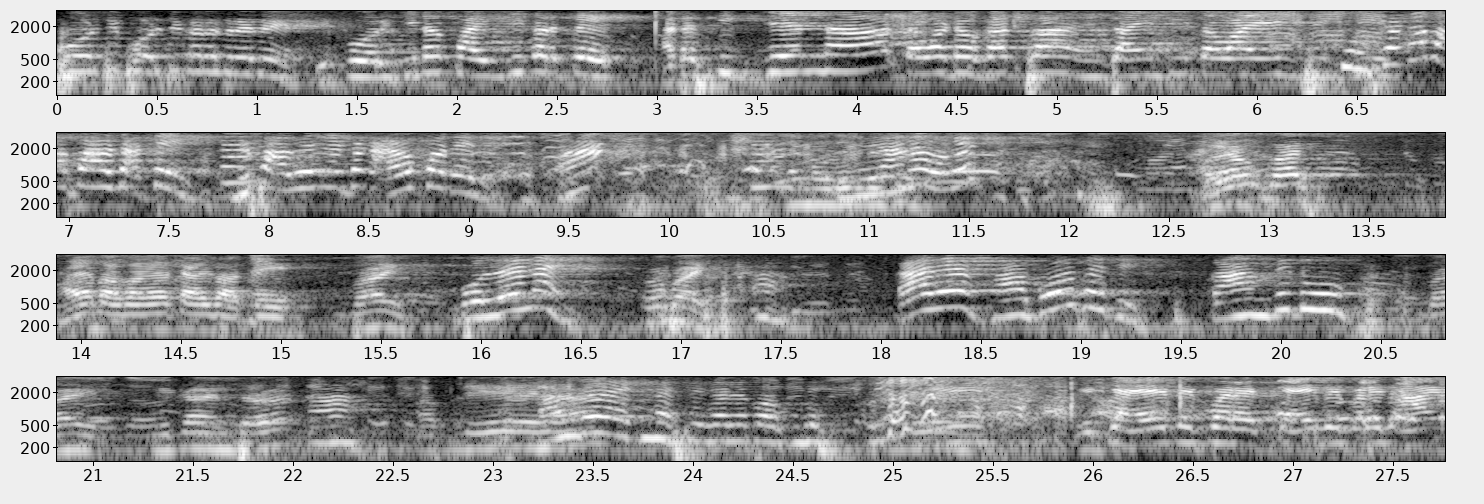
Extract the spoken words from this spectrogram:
फोर जी फोर जी करत राहते. फोर जी ना फाईव्ह जी करते. आता सिक्स जी ना तेव्हा ढोगात जाईन ती तेव्हा येईन तुमचं का बाबा जाते? मी पावेल नाही तर काय करेल? हा? ना अरे बाबा काय जाते? बाय. बोललोय नाही? ओ बाय. हा. काय रे? हा बोल शशी काय तू? बाय मी काय म्हणतो? हा. आपले एक पाहून दे. हे काय पेपर आहेत काय पेपर आहेत. आण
